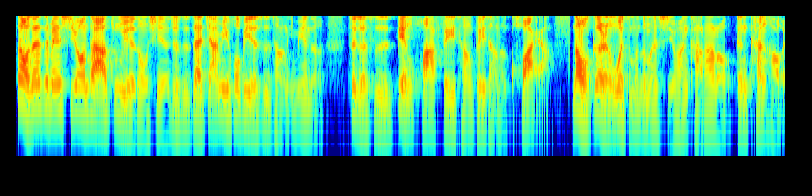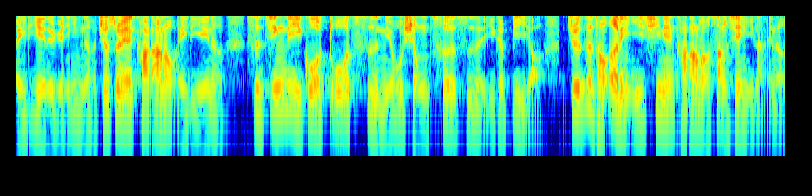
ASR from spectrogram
那我在这边希望大家注意的东西呢，就是在加密货币的市场里面呢，这个是变化非常非常的快啊。那我个人为什么这么喜欢 Cardano 跟看好 ADA 的原因呢？就是因为 Cardano ADA 呢是经历过多次牛熊测试的一个币哦，就是自从二零一七年 Cardano 上线以来呢，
